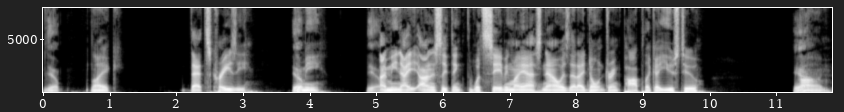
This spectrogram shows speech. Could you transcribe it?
Yep. like that's crazy to me Yeah. i mean i honestly think what's saving my ass now is that i don't drink pop like i used to yeah. um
